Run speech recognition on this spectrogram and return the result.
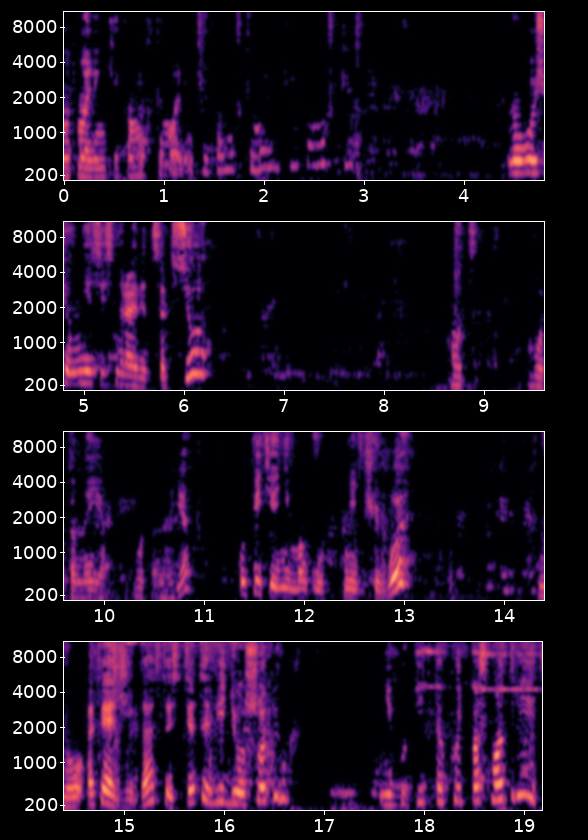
Вот маленькие камушки, маленькие камушки, маленькие камушки. Ну, в общем, мне здесь нравится все. Вот, вот она я, вот она я. Купить я не могу ничего. Ну, опять же, да, то есть это видеошопинг не купить, так хоть посмотреть.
